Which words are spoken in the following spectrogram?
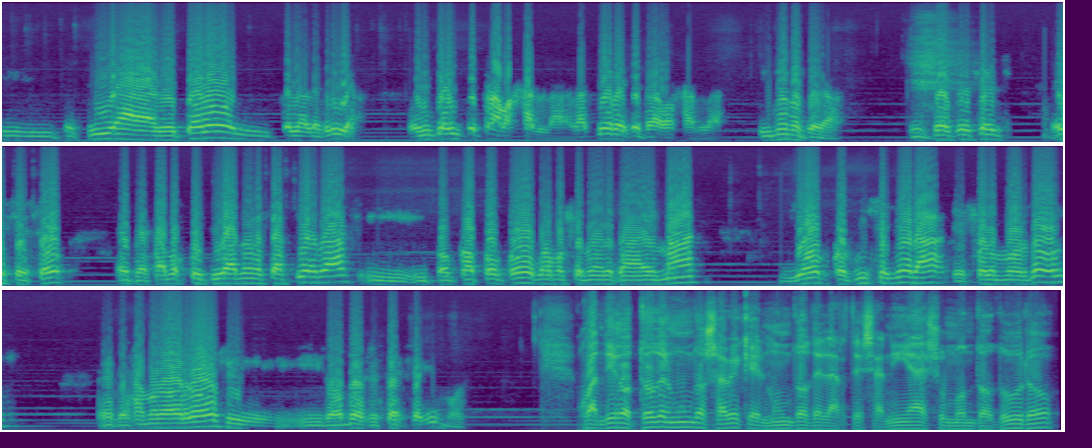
y te cría de todo y con la alegría. Único hay que trabajarla, la tierra hay que trabajarla, y no, no te da. Entonces es, es eso, empezamos cultivando nuestras tierras y, poco a poco vamos sembrando cada vez más. Yo con mi señora, que somos dos, empezamos los dos y, y los dos seguimos. Juan Diego, todo el mundo sabe que el mundo de la artesanía es un mundo duro,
